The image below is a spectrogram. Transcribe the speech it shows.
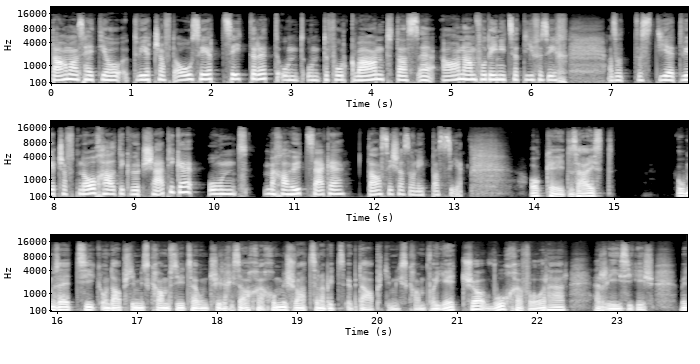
damals hat ja die Wirtschaft auch sehr zittert und, und davor gewarnt, dass eine Annahme von der Initiative sich, also dass die, die Wirtschaft nachhaltig wird schädigen und man kann heute sagen, das ist also nicht passiert. Okay, das heißt, Umsetzung und Abstimmungskampf sind zwei unterschiedliche Sachen. Komm, wir schwätzen ein bisschen über den Abstimmungskampf, der jetzt schon Wochen vorher riesig ist. Wir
